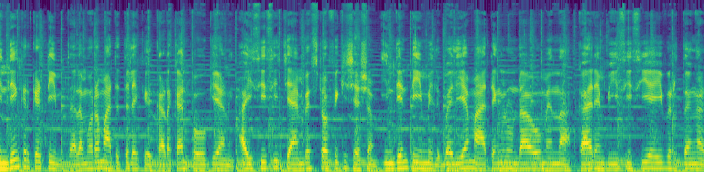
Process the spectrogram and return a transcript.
ഇന്ത്യൻ ക്രിക്കറ്റ് ടീം തലമുറ മാറ്റത്തിലേക്ക് കടക്കാൻ പോവുകയാണ്. ഐ സി സി ചാമ്പ്യൻസ് ട്രോഫിക്ക് ശേഷം ഇന്ത്യൻ ടീമിൽ വലിയ മാറ്റങ്ങൾ ഉണ്ടാവുമെന്ന കാര്യം ബി സി സി ഐ വൃത്തങ്ങൾ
